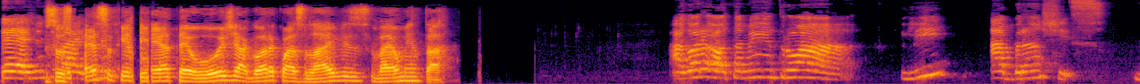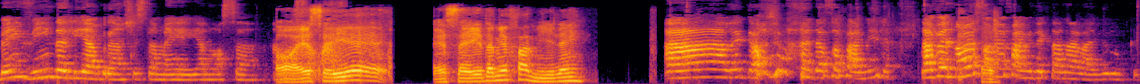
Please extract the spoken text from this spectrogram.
É, a o sucesso vai... que ele é até hoje, agora com as lives, vai aumentar. Agora, ó, também entrou a Li Abranches. Bem-vinda, Li Abranches, também aí, a nossa. A ó, nossa essa live. aí é. Essa aí é da minha família, hein? Ah, legal demais da sua família. Tá vendo? Não é só minha família que tá na live, Lucas.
